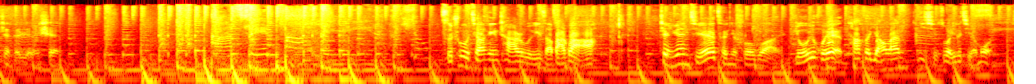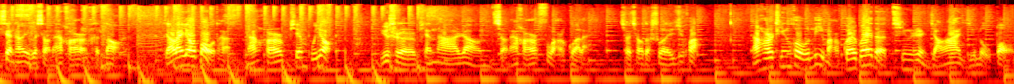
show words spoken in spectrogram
正的人生。此处强行插入一则八卦啊！郑渊洁曾经说过，有一回他和杨澜一起做一个节目，现场有个小男孩很闹。杨澜要抱他，男孩偏不要，于是骗他让小男孩附耳过来，悄悄地说了一句话。男孩听后立马乖乖地听任杨阿姨搂抱了。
